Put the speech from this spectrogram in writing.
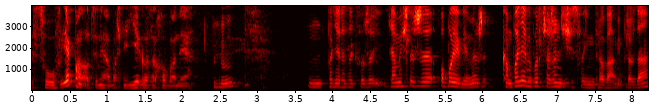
słów, jak pan ocenia właśnie jego zachowanie? Mhm. Mm, Panie redaktorze, ja myślę, że oboje wiemy, że kampania wyborcza rządzi się swoimi prawami, prawda?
